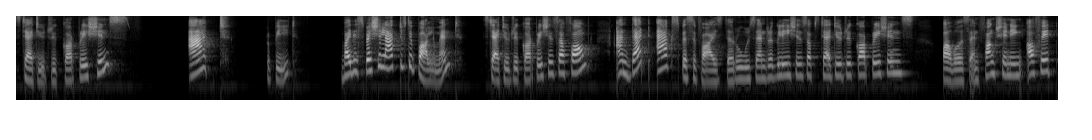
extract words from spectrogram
Statutory corporations act, repeat, by the special act of the parliament, statutory corporations are formed and that act specifies the rules and regulations of statutory corporations, powers and functioning of it,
